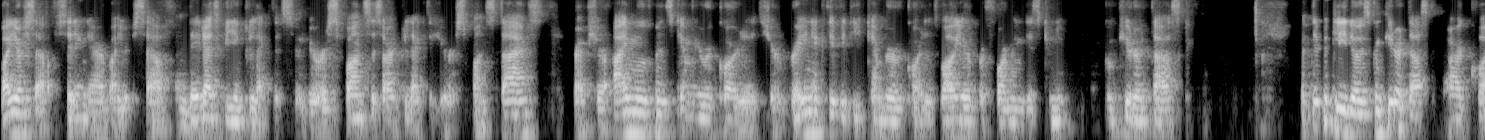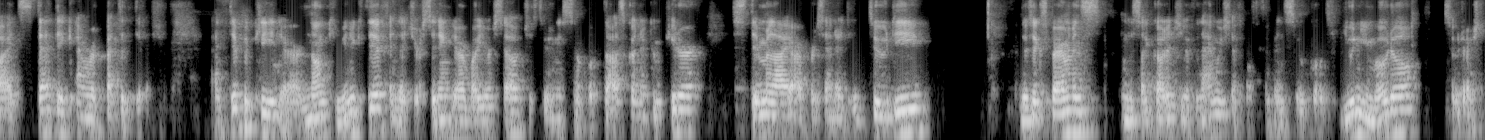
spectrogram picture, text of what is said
by yourself, sitting there by yourself, and data is being collected. So your responses are collected, your response times, perhaps your eye movements can be recorded, your brain activity can be recorded while you're performing this computer task. But typically those computer tasks are quite static and repetitive. And typically they're non-communicative in that you're sitting there by yourself, just doing a simple task on a computer. Stimuli are presented in 2D. Those experiments in the psychology of language have often been so-called unimodal. So there's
